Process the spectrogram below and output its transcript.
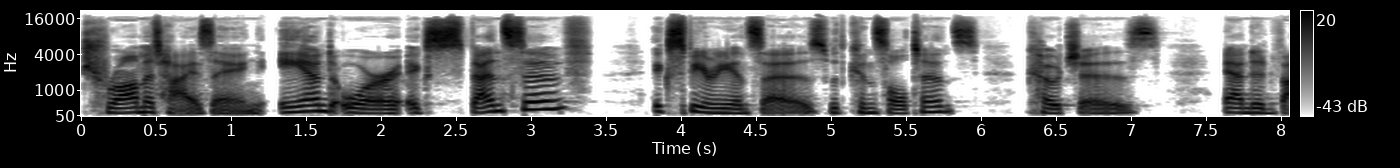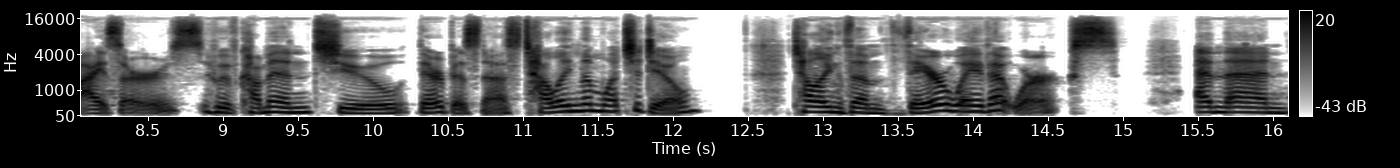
traumatizing and or expensive experiences with consultants, coaches, and advisors who have come into their business telling them what to do, telling them their way that works, and then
